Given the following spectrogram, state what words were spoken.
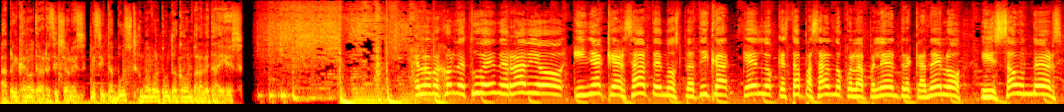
Aplican otras restricciones. Visita boostmobile.com para detalles. En lo mejor de tu DN Radio, Iñaki Arzate nos platica qué es lo que está pasando con la pelea entre Canelo y Saunders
